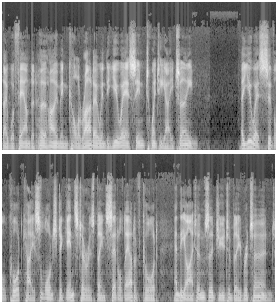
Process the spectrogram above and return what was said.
They were found at her home in Colorado in the US in 2018. A US civil court case launched against her has been settled out of court, and the items are due to be returned.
